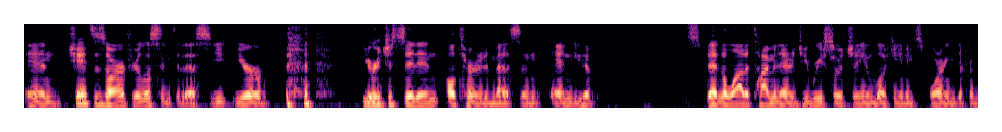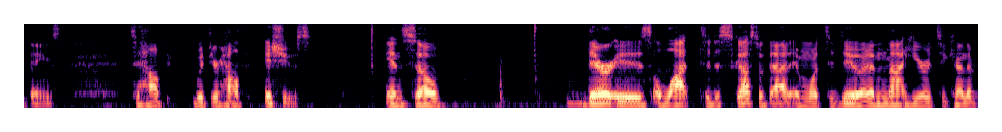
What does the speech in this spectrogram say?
And chances are, if you're listening to this, you, you're you're interested in alternative medicine and you have spent a lot of time and energy researching and looking and exploring different things to help with your health issues. And so there is a lot to discuss with that and what to do. And I'm not here to kind of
